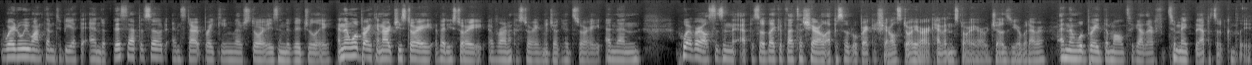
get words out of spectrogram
Where do we want them to be at the end of this episode? And start breaking their stories individually. And then we'll break an Archie story, a Betty story, a Veronica story, and a Jughead story. And then whoever else is in the episode. Like if that's a Cheryl episode, we'll break a Cheryl story or a Kevin story or a Josie or whatever, and then we'll braid them all together f- to make the episode complete.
